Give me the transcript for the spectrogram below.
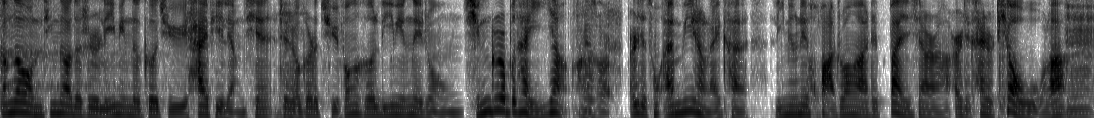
刚刚我们听到的是黎明的歌曲《Happy 两千》，这首歌的曲风和黎明那种情歌不太一样啊。没错。而且从 MV 上来看，黎明这化妆啊，这扮相啊，而且开始跳舞了，嗯，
